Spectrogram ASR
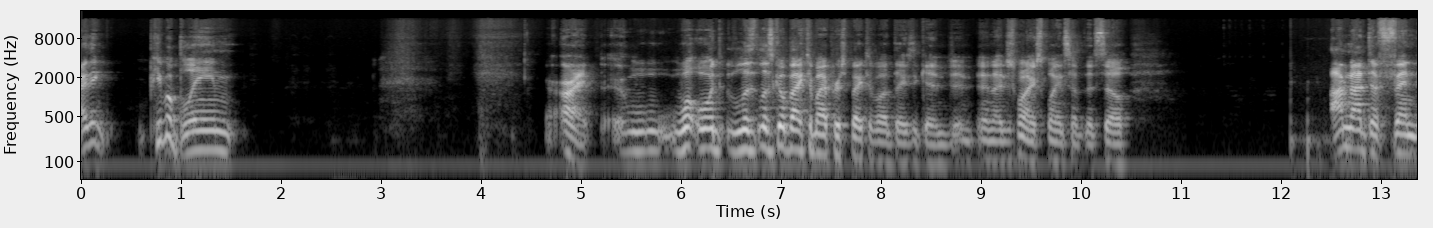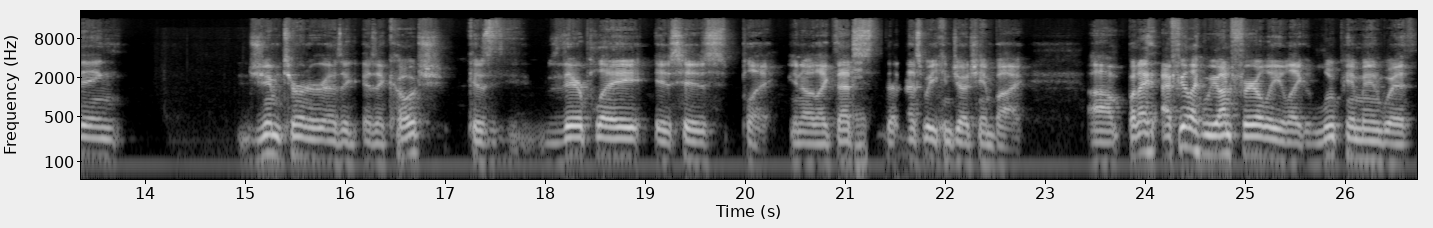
I think people blame. All right, what, what, let's, let's go back to my perspective on things again, and I just want to explain something. So, I'm not defending Jim Turner as a as a coach because their play is his play. You know, like that's that, that's what you can judge him by. Um, but I, I feel like we unfairly like loop him in with,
